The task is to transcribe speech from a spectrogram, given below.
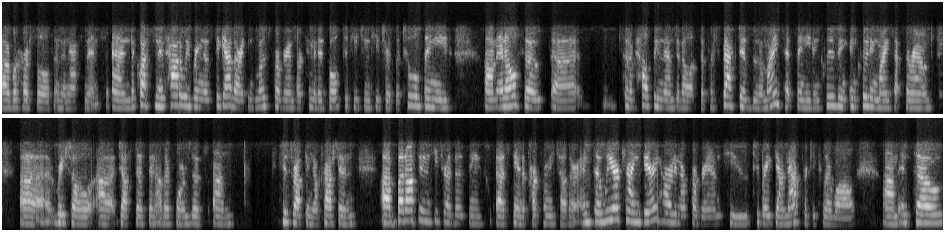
uh, rehearsals and enactments. And the question is, how do we bring those together? I think most programs are committed both to teaching teachers the tools they need um, and also uh, sort of helping them develop the perspectives and the mindsets they need, including, including mindsets around uh, racial uh, justice and other forms of um, disrupting oppression. Uh, but often in teacher ed, those things uh, stand apart from each other. And so we are trying very hard in our program to, to break down that particular wall. Um, and so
